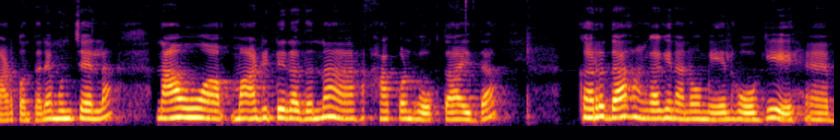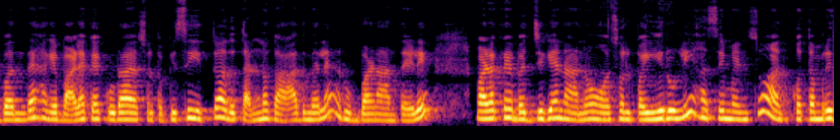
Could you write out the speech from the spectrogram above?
ಮಾಡ್ಕೊತಾನೆ. ಮುಂಚೆ ಎಲ್ಲ ನಾವು ಮಾಡಿಟ್ಟಿರೋದನ್ನು ಹಾಕ್ಕೊಂಡು ಹೋಗ್ತಾ ಇದ್ದ. ಕರೆದ, ಹಾಗಾಗಿ ನಾನು ಮೇಲೆ ಹೋಗಿ ಬಂದೆ. ಹಾಗೆ ಬಾಳೆಕಾಯಿ ಕೂಡ ಸ್ವಲ್ಪ ಬಿಸಿ ಇತ್ತು. ಅದು ತಣ್ಣಗೆ ಆದಮೇಲೆ ರುಬ್ಬೋಣ ಅಂತೇಳಿ. ಬಾಳೆಕಾಯಿ ಬಜ್ಜಿಗೆ ನಾನು ಸ್ವಲ್ಪ ಈರುಳ್ಳಿ, ಹಸಿಮೆಣಸು, ಅದು ಕೊತ್ತಂಬರಿ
